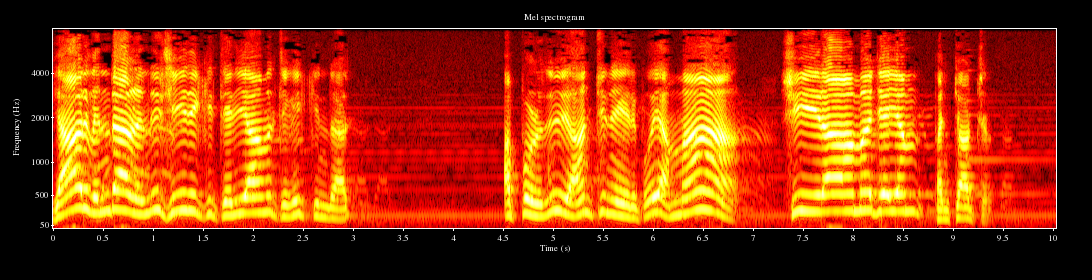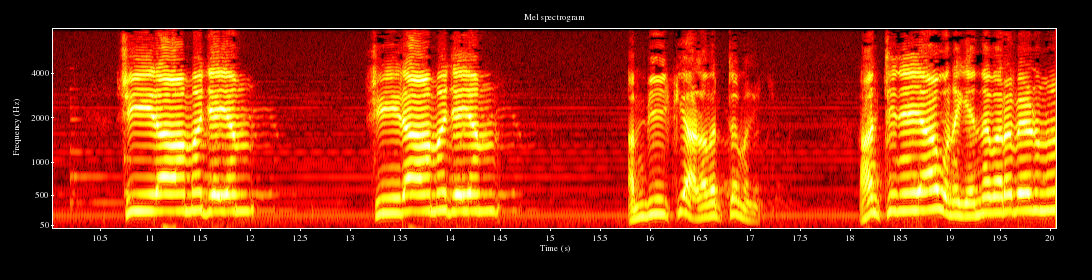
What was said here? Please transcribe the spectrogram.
யார் வென்றாள் என்று சீதைக்கு தெரியாமல் திகைக்கின்றாள். அப்பொழுது ஆஞ்சநேயர் போய் அம்மா ஸ்ரீராம ஜெயம் பஞ்சாட்சம் ஸ்ரீராம ஜெயம் ஸ்ரீராம ஜெயம் அம்பிக்கு அளவற்ற மகிழ்ச்சி ஆஞ்சநேயா உனக்கு என்ன வர வேணுமோ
